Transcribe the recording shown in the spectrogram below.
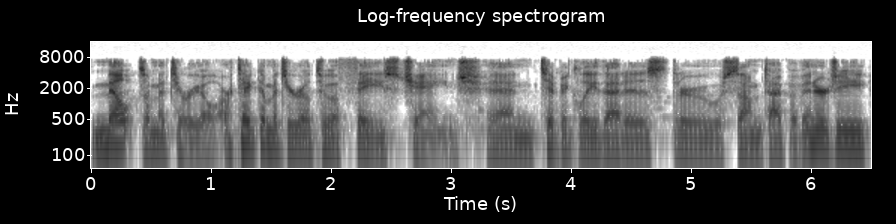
melt a material or take a material to a phase change. And typically that is through some type of energy,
